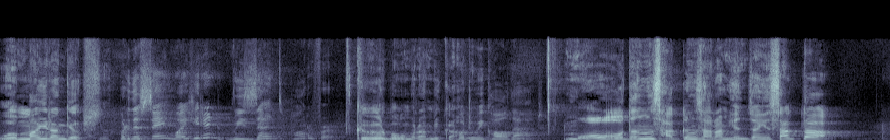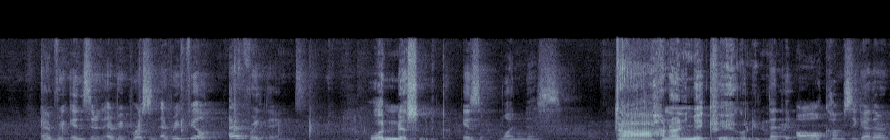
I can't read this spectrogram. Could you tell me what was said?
원망이란 게 없어. But in the same way, he didn't resent Potiphar. 그걸 보고 뭐랍니까? What do we call that? 모든 사건 사람 현장이 싹 다 Every incident, every person, every field, everything 원냈습니다. is oneness. 다 하나님의 계획 걸리는. That it all comes together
